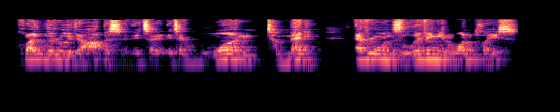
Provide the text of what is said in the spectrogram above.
quite literally the opposite. It's a it's a one to many. Everyone's living in one place.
